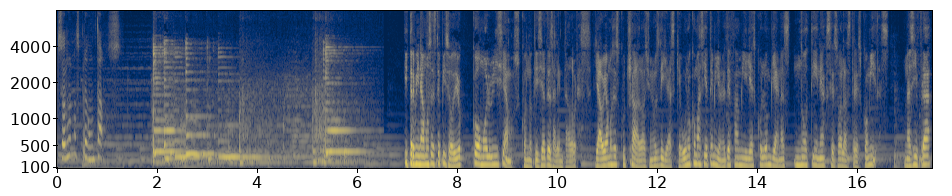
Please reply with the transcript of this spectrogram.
Solo nos preguntamos. Y terminamos este episodio como lo iniciamos, con noticias desalentadoras. Ya habíamos escuchado hace unos días que 1,7 millones de familias colombianas no tienen acceso a las tres comidas, una cifra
